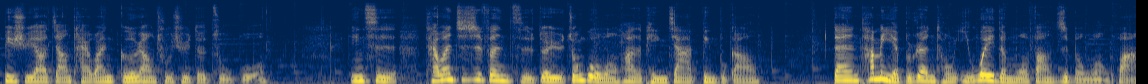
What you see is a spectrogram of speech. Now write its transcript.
必须要将台湾割让出去的祖国。因此，台湾知识分子对于中国文化的评价并不高，但他们也不认同一味的模仿日本文化。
